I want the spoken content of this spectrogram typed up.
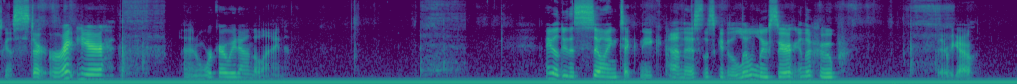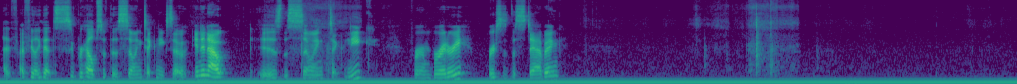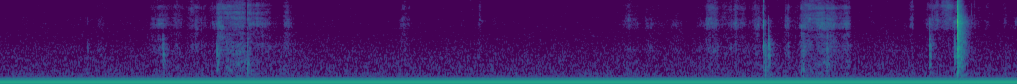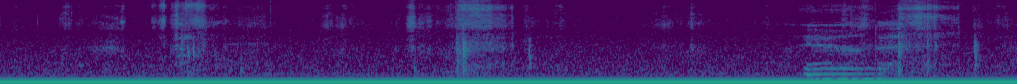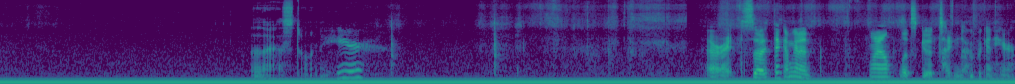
just going to start right here and work our way down the line. Maybe I'll do the sewing technique on this. Let's get it a little looser in the hoop. There we go. I, I feel like that super helps with the sewing technique. So in and out is the sewing technique for embroidery versus the stabbing. So I think I'm gonna, well, let's go tighten the hoop again here.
